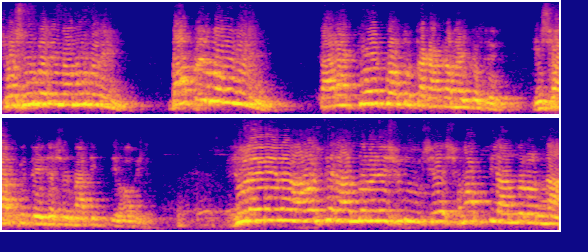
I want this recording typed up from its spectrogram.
শ্বশুর বাড়ি মামুর বাড়ি বাপের মামুর বাড়ি তারা কে কত টাকা কামাই করছে? হিসাব কিন্তু এই দেশের মাটি দিতে হবে। জুলাই এবং আগস্টের আন্দোলনে শুধু সে সমাপ্তি আন্দোলন না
